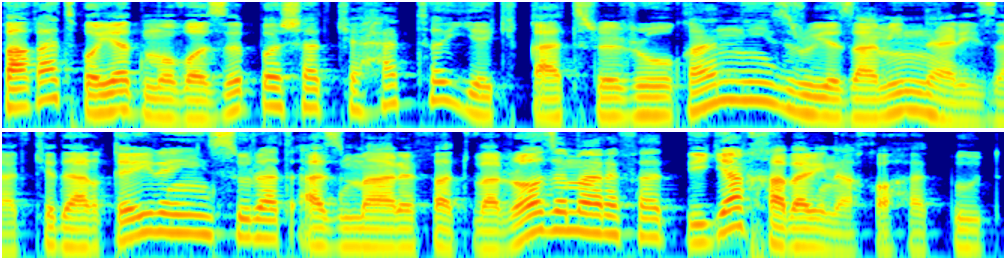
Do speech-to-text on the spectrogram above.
فقط باید مواظب باشد که حتی یک قطره روغن نیز روی زمین نریزد که در غیر این صورت از معرفت و راز معرفت دیگر خبری نخواهد بود.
